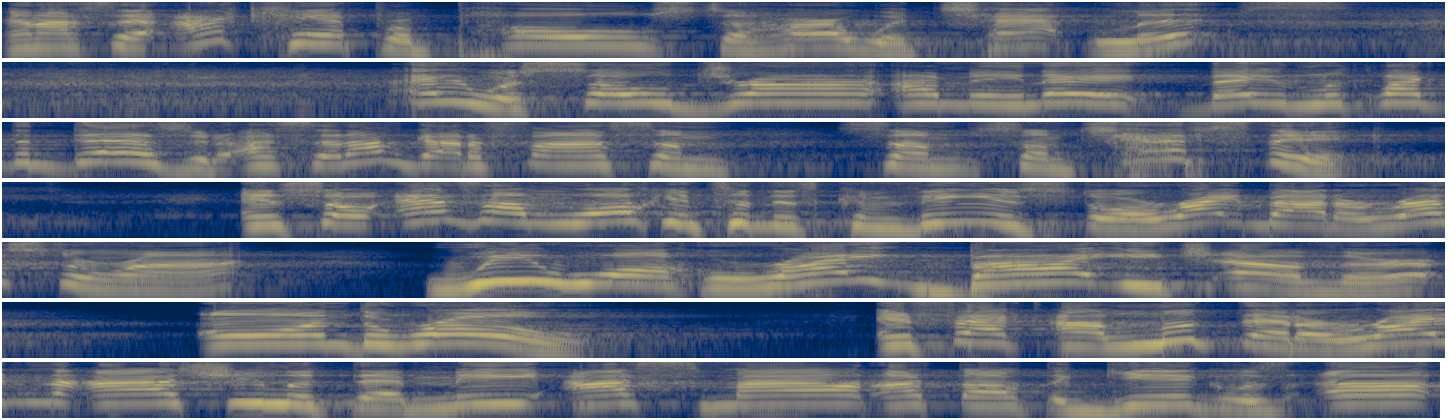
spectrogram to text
And I said, I can't propose to her with chapped lips. they were so dry. I mean, they, they looked like the desert. I said, I've got to find some, some, some chapstick. And so as I'm walking to this convenience store right by the restaurant, we walk right by each other on the road. In fact, I looked at her right in the eye. She looked at me. I smiled. I thought the gig was up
